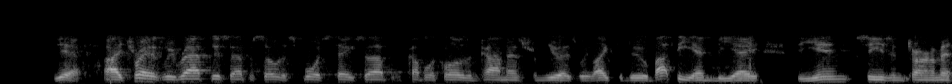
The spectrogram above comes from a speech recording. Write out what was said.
yeah. All right, Trey. As we wrap this episode of Sports Takes Up, a couple of closing comments from you, as we like to do, about the NBA, the in-season tournament,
